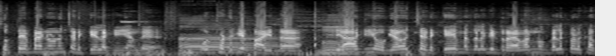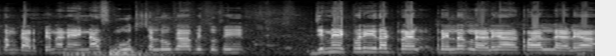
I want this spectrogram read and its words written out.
ਸੁੱਤੇ ਪੈਣ ਨੂੰ ਝੜਕੇ ਲੱਗੀ ਜਾਂਦੇ ਆ। ਉੱਠ ਉੱਠ ਕੇ ਭੱਜਦਾ। ਵੀ ਆਹ ਕੀ ਹੋ ਗਿਆ ਉਹ ਝੜਕੇ ਮਤਲਬ ਕਿ ਡਰਾਈਵਰ ਨੂੰ ਬਿਲਕੁਲ ਖਤਮ ਕਰਤੇ ਇਹਨਾਂ ਨੇ। ਇੰਨਾ ਸਮੂਥ ਚੱਲੂਗਾ ਵੀ ਤੁਸੀਂ ਜਿੰਨੇ ਇੱਕ ਵਾਰੀ ਇਹਦਾ ਟ੍ਰੇਲਰ ਲੈ ਲਿਆ ਟ੍ਰਾਇਲ ਲੈ ਲਿਆ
